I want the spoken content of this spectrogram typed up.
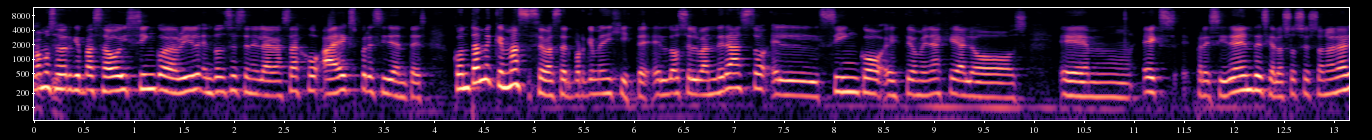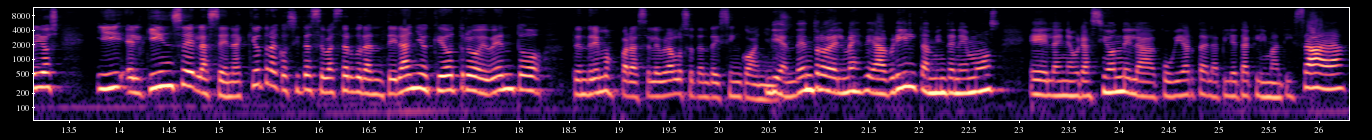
Vamos a ver qué pasa hoy, 5 de abril, entonces en el agasajo a expresidentes. Contame qué más se va a hacer, porque me dijiste, el 2 el banderazo, el 5 este homenaje a los eh, ex presidentes y a los socios honorarios. Y el 15, la cena. ¿Qué otra cosita se va a hacer durante el año? ¿Qué otro evento tendremos para celebrar los 75 años? Bien, dentro del mes de abril también tenemos eh, la inauguración de la cubierta de la pileta climatizada.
